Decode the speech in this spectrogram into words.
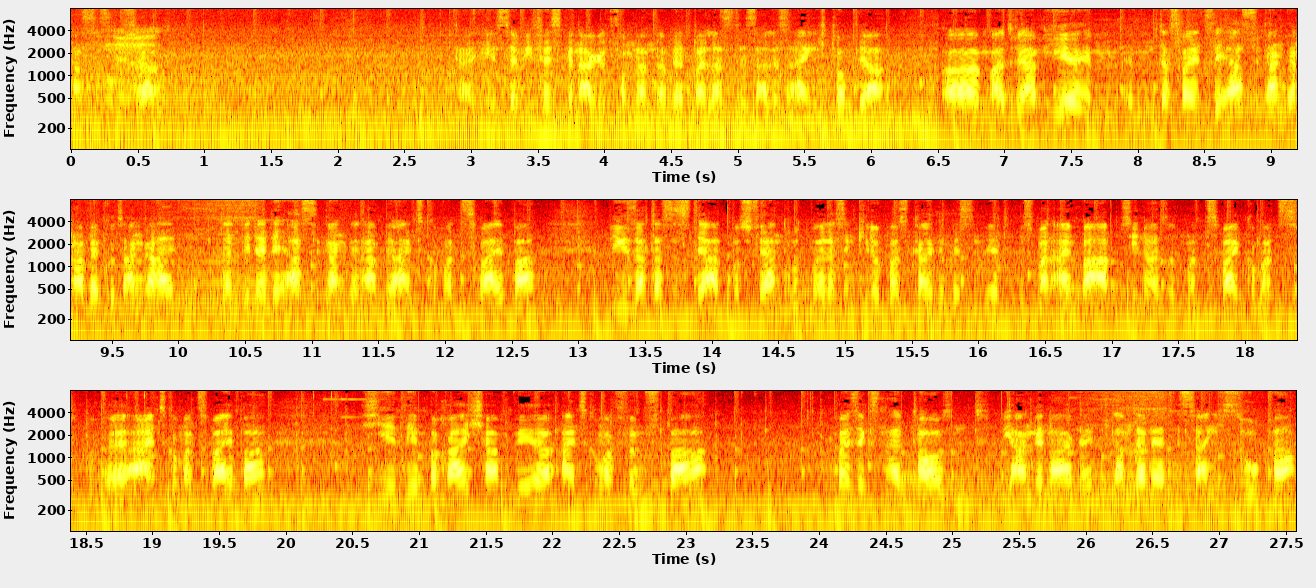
passt das nicht, ja. Ja. Hier ist er wie festgenagelt vom Lambda-Wert bei Last, ist alles eigentlich top, ja. Ähm, also wir haben hier, im, im, das war jetzt der erste Gang, dann haben wir kurz angehalten, dann wieder der erste Gang, dann haben wir 1,2 Bar. Wie gesagt, das ist der Atmosphärendruck, weil das in Kilopascal gemessen wird. Muss man ein Bar abziehen, also hat man 2,2 äh, 1,2 Bar. Hier in dem Bereich haben wir 1,5 Bar bei 6.500 wie angenagelt. Lambda-Wert ist eigentlich super.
